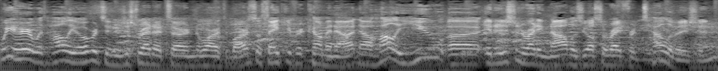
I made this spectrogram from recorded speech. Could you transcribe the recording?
We're here with Hollie Overton, who just read at our Noir at the Bar, so thank you for coming out. Now, Hollie, you, uh, in addition to writing novels, you also write for television.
